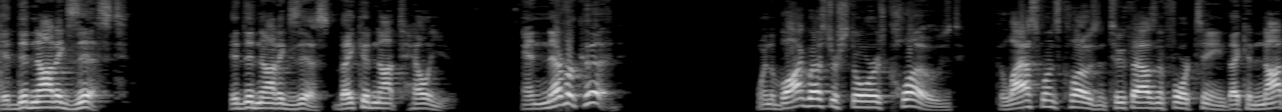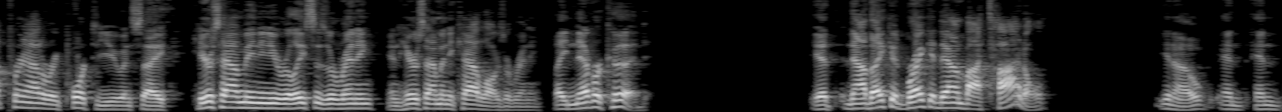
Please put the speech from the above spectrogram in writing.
It did not exist. It did not exist. They could not tell you and never could. When the Blockbuster stores closed, the last ones closed in 2014, they could not print out a report to you and say, here's how many new releases are renting and here's how many catalogs are renting. They never could. It, now they could break it down by title, you know, and, and,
